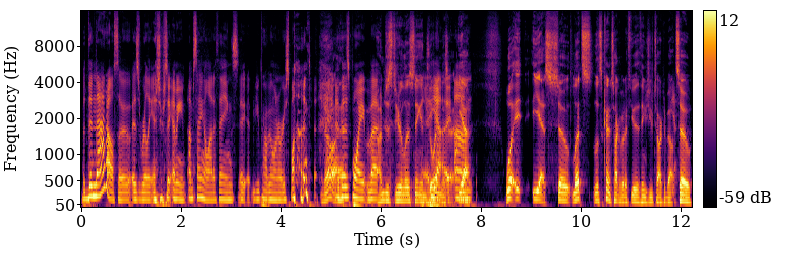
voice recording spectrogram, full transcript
But then that also is really interesting. I mean, I'm saying a lot of things. Uh, You probably want to respond No, at I- this point, but I'm just here listening, and enjoying yeah, this. um, yeah. Well, it yes. So let's let's kind of talk about a few of the things you've talked about. Yeah. So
